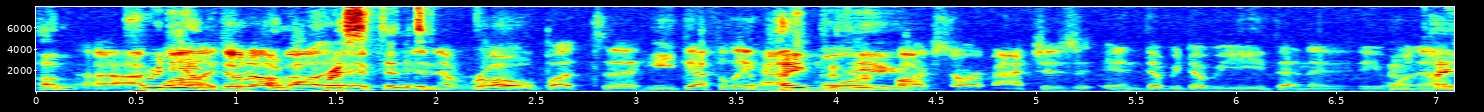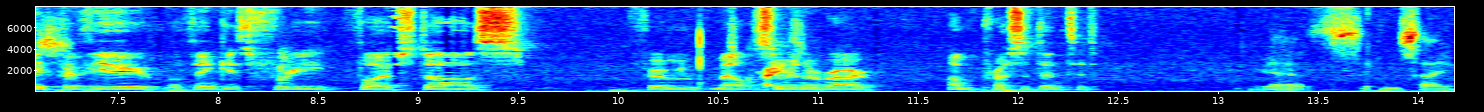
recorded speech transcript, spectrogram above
Um, Uh, pretty well, I don't unpre- know about if unprecedented. in a row, but uh, he definitely A has more five-star matches in WWE than anyone else. Pay-per-view, I think it's three five stars from Meltzer in a row. Unprecedented. Yeah, it's insane.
